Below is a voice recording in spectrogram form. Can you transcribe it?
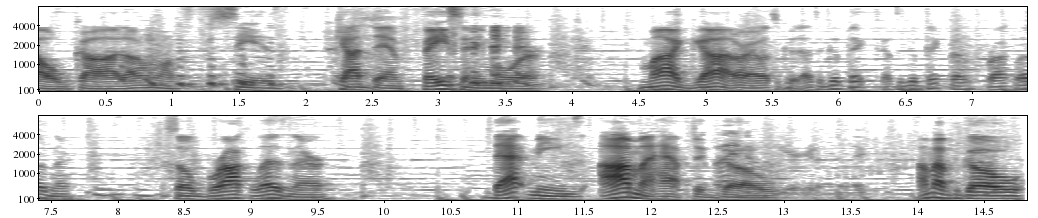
Oh God, I don't want to see his goddamn face anymore. My God. All right, that's a good. That's a good pick. That's a good pick though. Brock Lesnar. So Brock Lesnar. That means I'ma have to go. who you're gonna pick. I'm gonna have to go.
